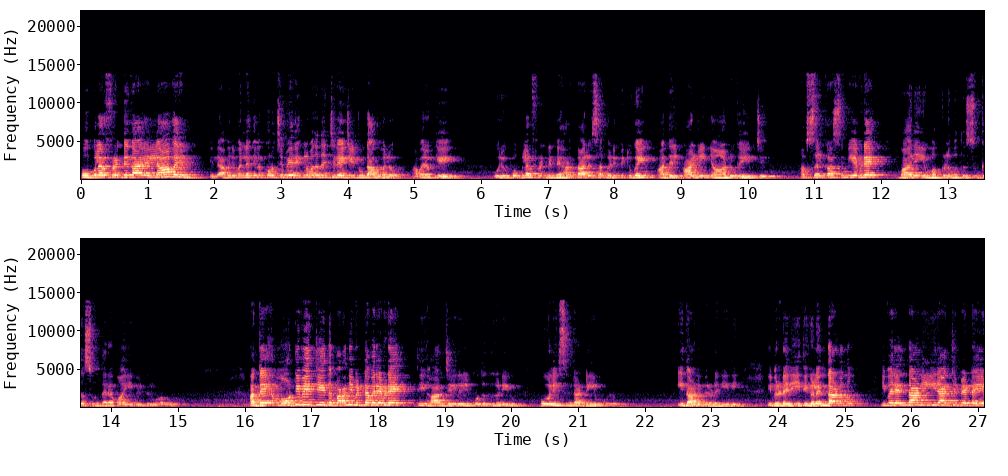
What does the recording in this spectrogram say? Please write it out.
പോപ്പുലർ ഫ്രണ്ടുകാരെല്ലാവരും എല്ലാവരും അല്ലെങ്കിലും കുറച്ച് പേരെങ്കിലും അത് നെഞ്ചിലേറ്റിയിട്ടുണ്ടാകുമല്ലോ. അവരൊക്കെ ഒരു പോപ്പുലർ ഫ്രണ്ടിന്റെ ഹർത്താൽ സംഘടിപ്പിക്കുകയും അതിൽ അഴിഞ്ഞാടുകയും ചെയ്തു. അഫ്സൽ കാസിമി എവിടെ? ഭാര്യയും മക്കളുമൊത്ത് സുഖസുന്ദരമായി വീട്ടിൽ ഉറങ്ങുന്നു. അദ്ദേഹം മോട്ടിവേറ്റ് ചെയ്ത് പറഞ്ഞു വിട്ടവരെവിടെ? തിഹാർ ജയിലിൽ കൊതുകുകടിയും പോലീസിന്റെ അടിയും കൊള്ളുന്നു. ഇതാണ് ഇവരുടെ രീതി. ഇവരുടെ രീതികൾ എന്താണെന്നും ഇവരെന്താണ് ഈരാറ്റുപേട്ടയെ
